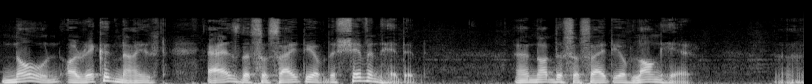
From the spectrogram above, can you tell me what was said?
known or recognized as the society of the shaven headed, and not the society of long hair. Uh,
